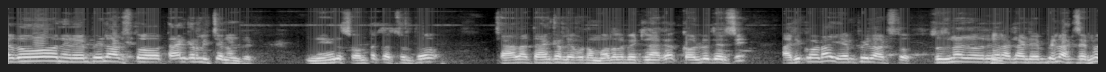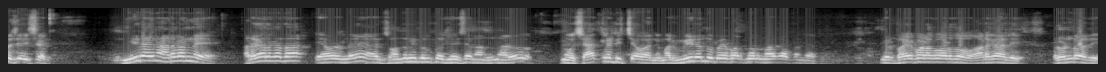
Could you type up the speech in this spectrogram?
ఏదో నేను ఎంపీ లాడ్స్తో ట్యాంకర్లు ఇచ్చాను అంటాడు. నేను సొంత ఖర్చులతో చాలా ట్యాంకర్లు ఇవ్వడం మొదలు పెట్టినాక కళ్ళు తెరిచి అది కూడా ఎంపీ లాడ్స్తో సుజనా చౌదరి గారు అట్లాంటి ఎంపీ లాడ్స్ ఎన్నో చేశాడు మీరైనా అడగండి. అడగాలి కదా. ఏమండి? ఆయన సొంత నిధులతో చేశాను అంటున్నాడు. నువ్వు చాక్లెట్ ఇచ్చావని మరి మీరెందుకు భయపడుతున్నారు? నాకు అర్థం కాదు. మీరు భయపడకూడదు. అడగాలి. రెండోది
